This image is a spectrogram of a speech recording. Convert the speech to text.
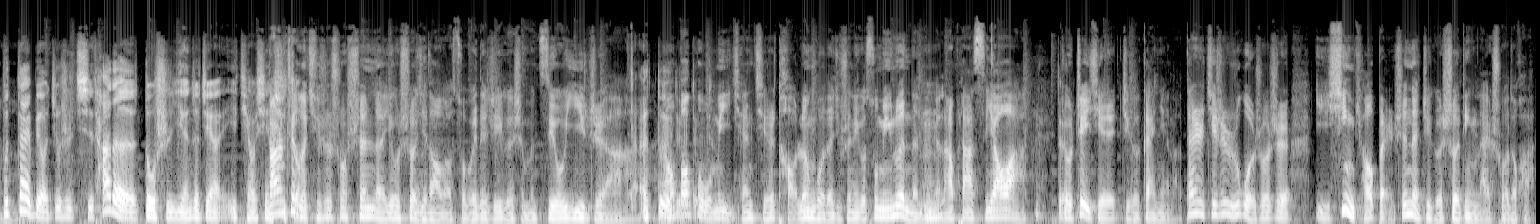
不代表就是其他的都是沿着这样一条线。当然，这个其实说深了，又涉及到了所谓的这个什么自由意志啊，哎对对然后包括我们以前其实讨论过的，就是那个宿命论的那个嗯。拉普拉斯妖啊，对。就这些这个概念了。但是其实如果说是以信条本身的这个设定来说的话，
